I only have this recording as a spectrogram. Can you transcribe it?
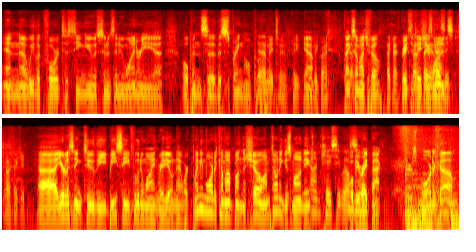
And uh, we look forward to seeing you as soon as the new winery uh, opens uh, this spring, hopefully. Yeah, me too. It'd be, Yeah. it'd be great. Thanks Yeah. so much, Phil. Okay, Great thanks, to taste Thanks, your Casey. wines. Thank you. Uh, you're listening to the BC Food and Wine Radio Network. Plenty more to come up on the show. I'm Tony Gismondi. I'm Casey Wilson. We'll be right back. There's more to come.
